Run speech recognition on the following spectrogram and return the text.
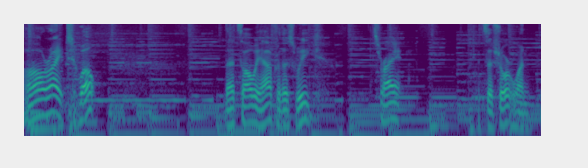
All right well that's all we have for this week. That's right. It's a short one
